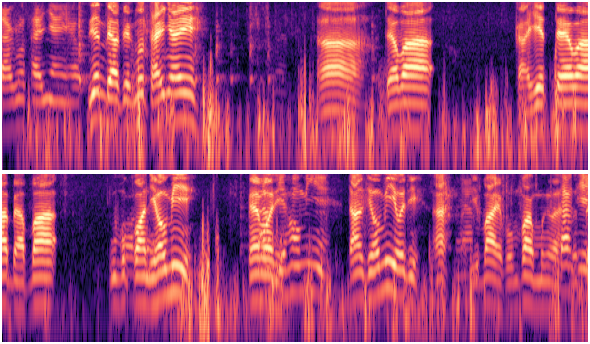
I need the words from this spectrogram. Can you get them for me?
จากรถไถใหญ่ครับเลียนแบบจากรถไถไงอ่าแต่ว่าก็เฮ็ดแต่ว่าแบบว่าอุปกรณ์ที่เฮามี แม่นบ่ตามนี่ที่เฮามีตามที่เฮามีว่าดิอะอธิบายให้ผมฟังมึงล่ะตามที่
